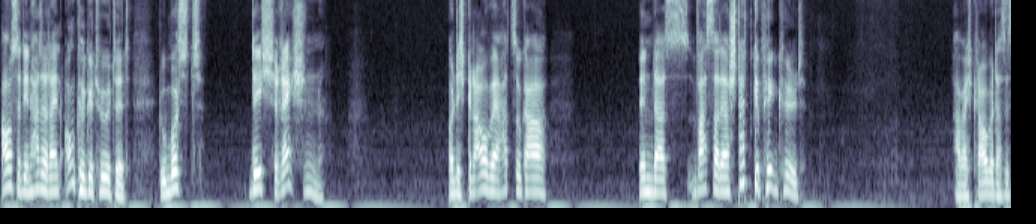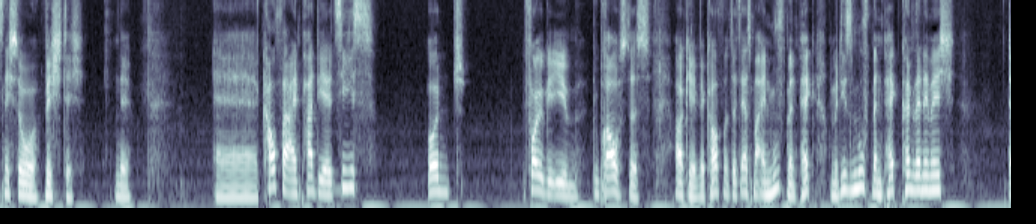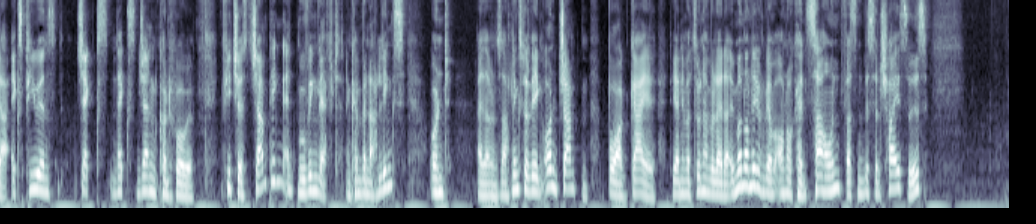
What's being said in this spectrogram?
Außerdem hat er deinen Onkel getötet. Du musst dich rächen. Und ich glaube, er hat sogar in das Wasser der Stadt gepinkelt. Aber ich glaube, das ist nicht so wichtig. Nee. Äh, kaufe ein paar DLCs und folge ihm. Du brauchst es. Okay, wir kaufen uns jetzt erstmal ein Movement Pack. Und mit diesem Movement Pack können wir nämlich da, Experience Jacks Next Gen Control. Features Jumping and Moving Left. Dann können wir nach links und also uns nach links bewegen und jumpen. Boah, geil. Die Animation haben wir leider immer noch nicht und wir haben auch noch keinen Sound, was ein bisschen scheiße ist.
